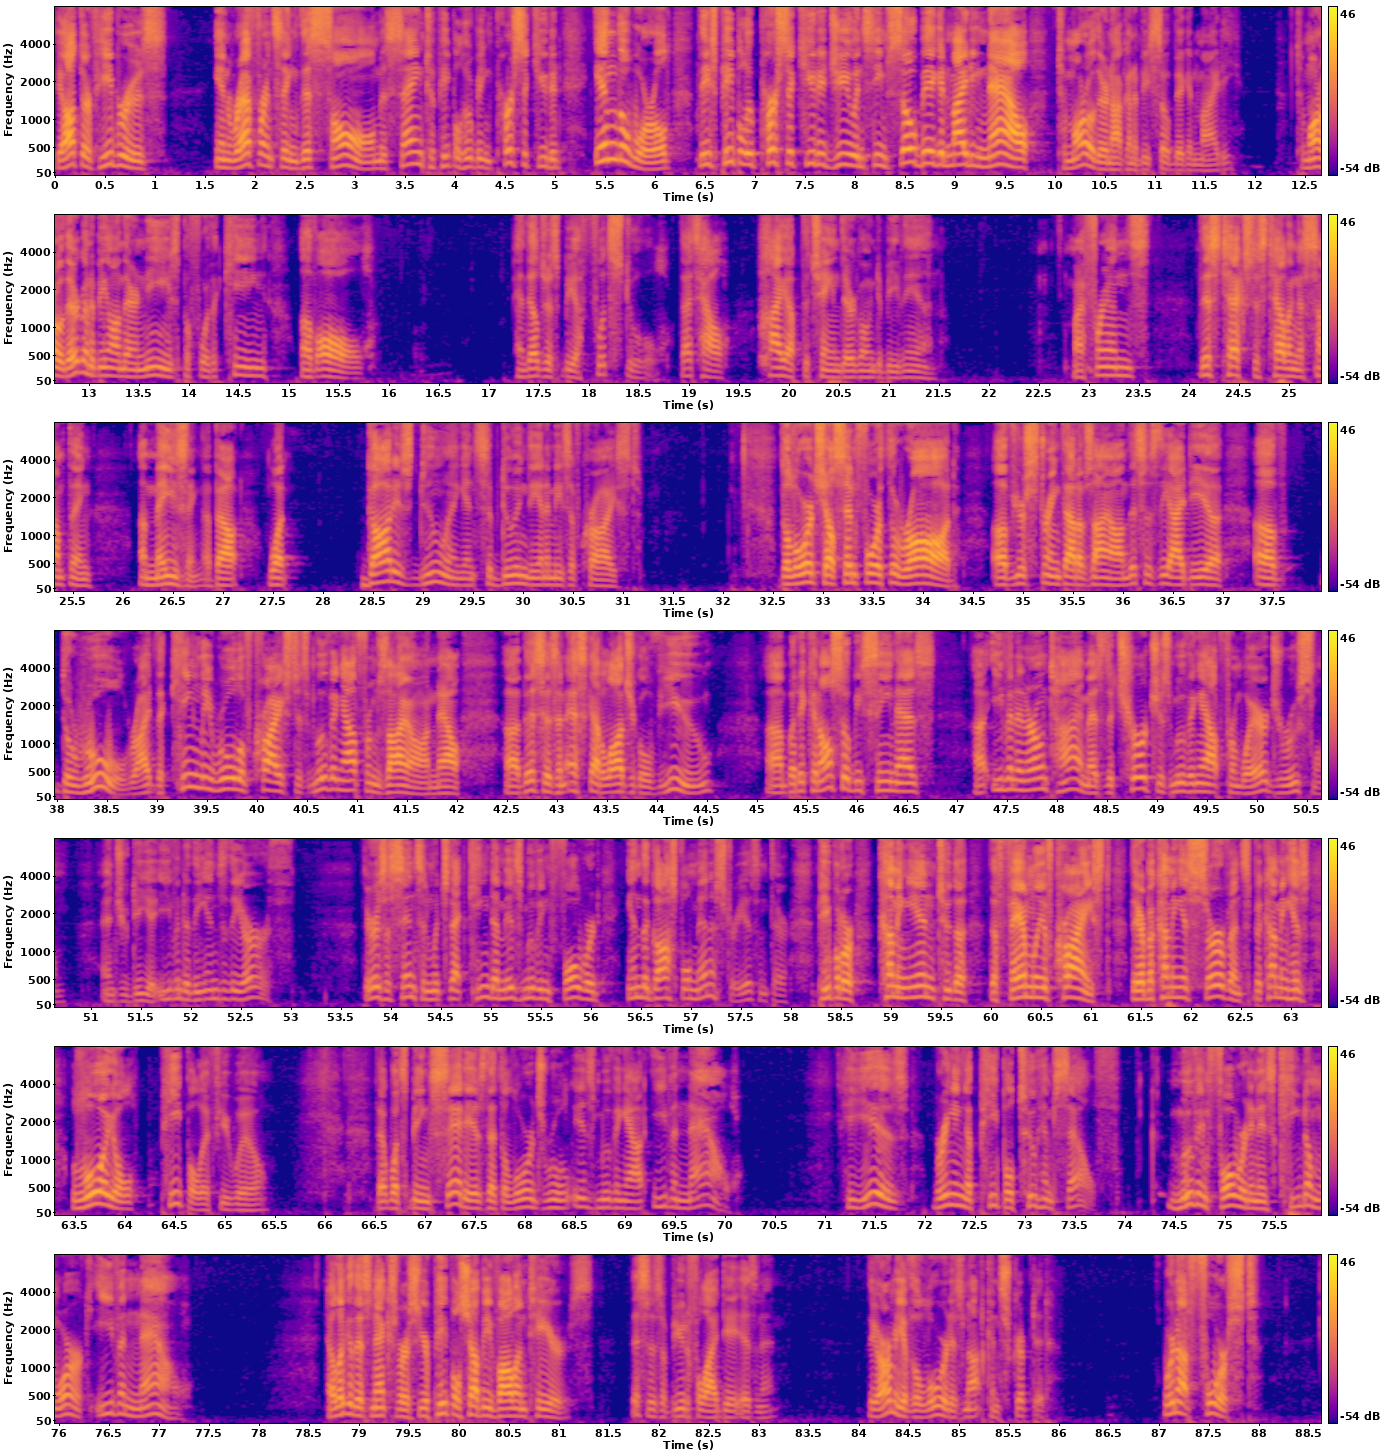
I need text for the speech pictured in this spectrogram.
The author of Hebrews, in referencing this psalm, is saying to people who are being persecuted in the world, these people who persecuted you and seem so big and mighty now, tomorrow they're not going to be so big and mighty. Tomorrow they're going to be on their knees before the King of all. And they'll just be a footstool. That's how high up the chain they're going to be then. My friends, this text is telling us something amazing about what God is doing in subduing the enemies of Christ. The Lord shall send forth the rod of your strength out of Zion. This is the idea of the rule, right? The kingly rule of Christ is moving out from Zion. Now, uh, this is an eschatological view, uh, but it can also be seen as, uh, even in our own time, as the church is moving out from where? Jerusalem and Judea, even to the ends of the earth. There is a sense in which that kingdom is moving forward in the gospel ministry, isn't there? People are coming into the, the family of Christ. They are becoming his servants, becoming his loyal people, if you will. That what's being said is that the Lord's rule is moving out even now. He is bringing a people to himself, moving forward in his kingdom work even now. Now, look at this next verse. Your people shall be volunteers. This is a beautiful idea, isn't it? The army of the Lord is not conscripted. We're not forced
